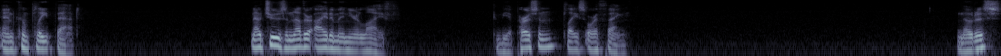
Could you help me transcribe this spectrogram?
And complete that. Now choose another item in your life. It can be a person, place, or thing. Notice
